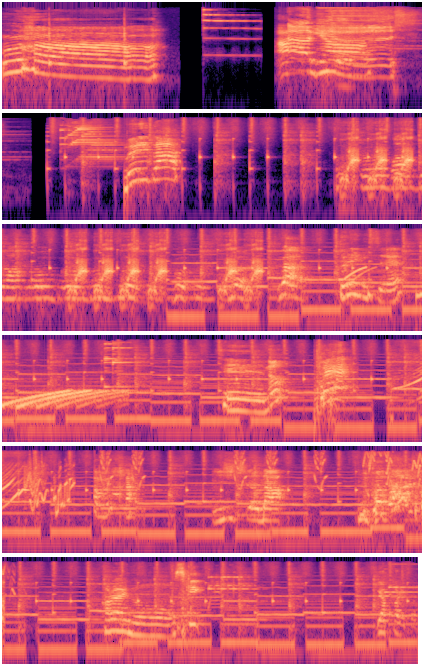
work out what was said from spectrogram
うわー。アディオス無理だ。どれにする？せーのこれ。一緒だ。辛いの。好き。やっぱりかな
